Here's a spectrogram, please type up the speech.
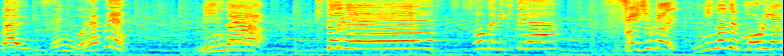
前売り1500円。みんな来てね。ほんまに来てや。最終回みんなで盛り上が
